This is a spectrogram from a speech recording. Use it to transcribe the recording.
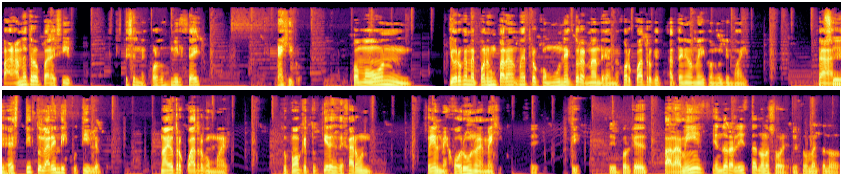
parámetro para decir, este es el mejor 2006 México. Como un, yo creo que me pones un parámetro como un Héctor Hernández, el mejor cuatro que ha tenido México en los últimos años. O sea, Sí. es titular indiscutible. No hay otro cuatro como él. Supongo que tú quieres dejar un, soy el mejor uno de México. Sí. Sí. Sí, porque para mí, siendo realista, no lo soy. En este momento no,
